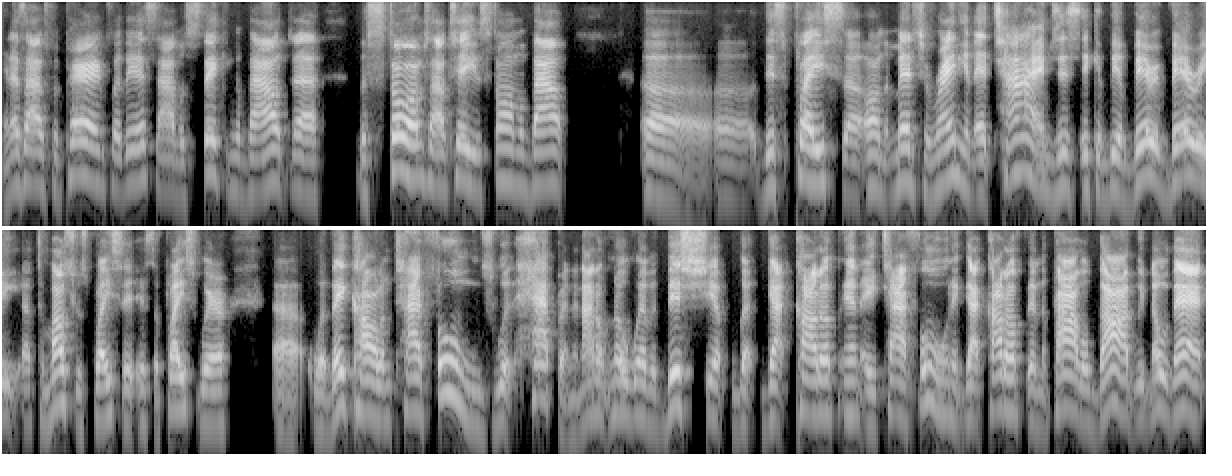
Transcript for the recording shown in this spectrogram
And as I was preparing for this, I was thinking about uh, the storms. I'll tell you the storm about uh, uh, this place uh, on the Mediterranean. At times, it can be a very, very uh, tumultuous place. It, it's a place where uh, what they call them typhoons would happen. And I don't know whether this ship got, got caught up in a typhoon. It got caught up in the power of God. We know that.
